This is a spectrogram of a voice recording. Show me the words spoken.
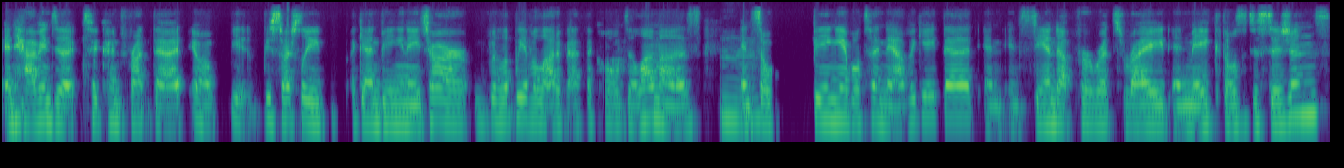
and having to to confront that, you know, especially again being in HR, we have a lot of ethical dilemmas, mm-hmm. and so being able to navigate that and and stand up for what's right and make those decisions,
